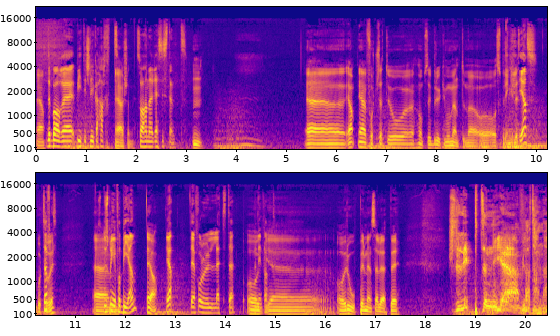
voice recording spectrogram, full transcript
Ja. det bare biter ikke like hardt. Ja. Så han er resistent. Mm. Eh, ja, jeg fortsetter jo håper jeg, bruke momentumet og, og springe litt Ja, bortover. tøft. Du springer forbi han. Ja. Det får du lett til. Og, eh, og roper mens jeg løper. Slipp den jævla tanna,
